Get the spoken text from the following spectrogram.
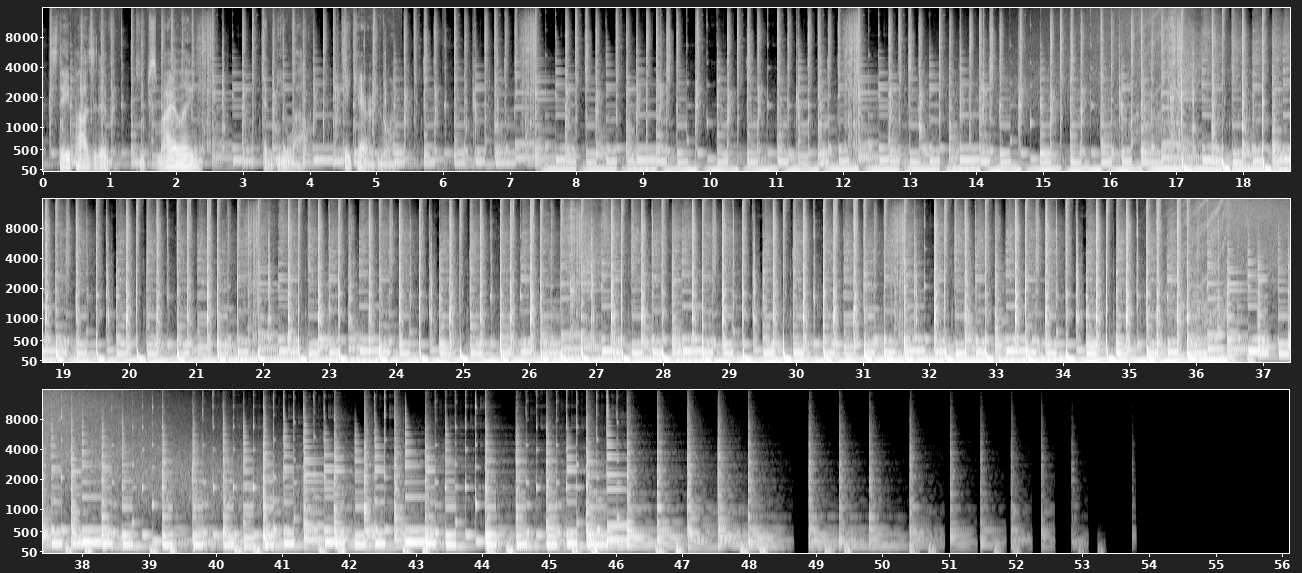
stay positive, keep smiling, and be well. Take care, everyone.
